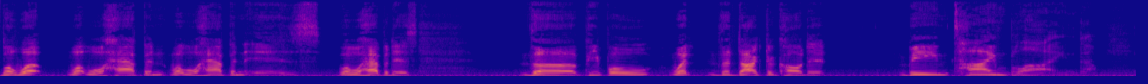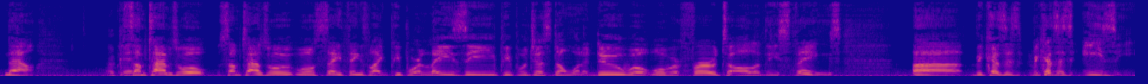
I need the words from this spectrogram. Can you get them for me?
But what what will happen what will happen is what will happen is the people what the doctor called it being time blind. Now, Okay. sometimes we'll sometimes we'll we'll say things like people are lazy, people just don't want to do. We'll we'll refer to all of these things uh, because it's because it's easy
